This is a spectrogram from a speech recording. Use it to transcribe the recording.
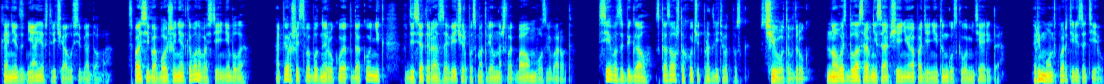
Конец дня я встречал у себя дома. Спасибо, больше ни от кого новостей не было. Опершись свободной рукой о подоконник, в десятый раз за вечер посмотрел на шлагбаум возле ворот. Сева забегал, сказал, что хочет продлить отпуск. С чего-то вдруг. Новость была сравни сообщению о падении Тунгусского метеорита. Ремонт в квартире затеял.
